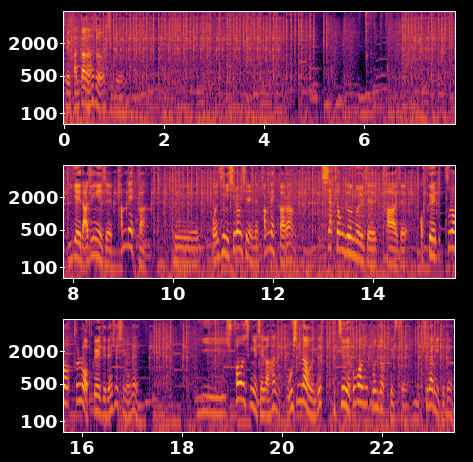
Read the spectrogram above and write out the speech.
되게 간단하죠 지금. 이게 나중에 이제 판매가 그 원숭이 실험실에 있는 판매가랑 시작 현금을 이제 다 이제 업그레이드 풀어, 풀로 업그레이드를 해주시면은 이 슈퍼 원숭이를 제가 한 50라운드 그쯤에 뽑아본 적도 있어요. 이 피라미드를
